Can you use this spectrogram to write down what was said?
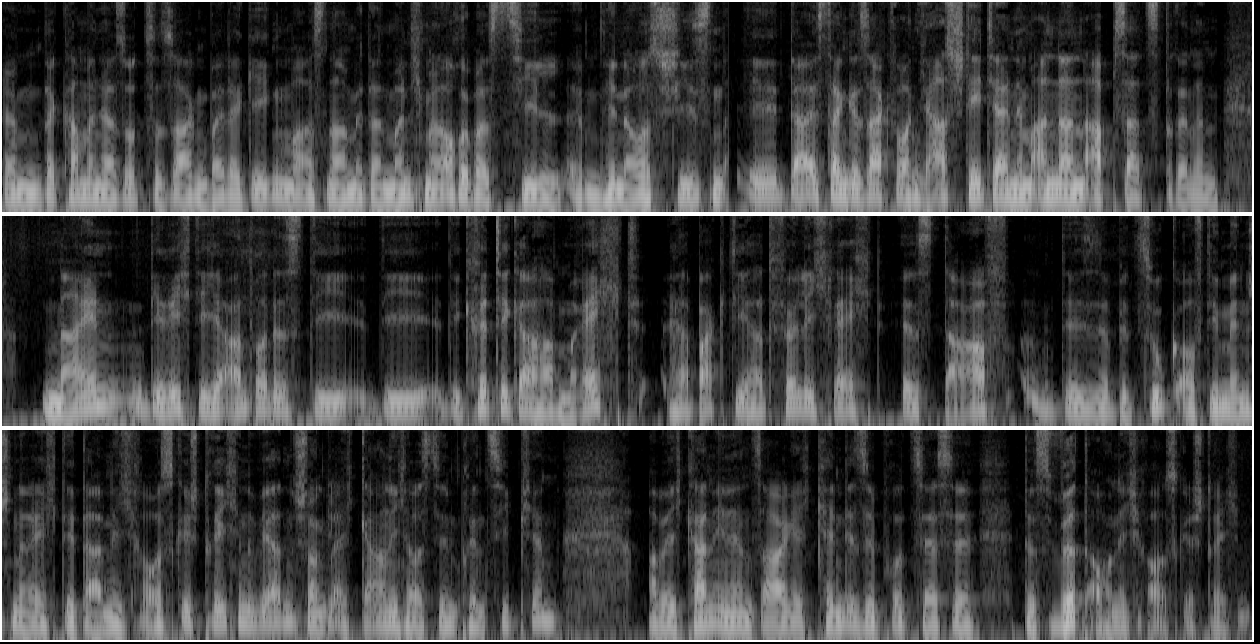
Ähm, da kann man ja sozusagen bei der Gegenmaßnahme dann manchmal auch übers Ziel ähm, hinausschießen. Äh, da ist dann gesagt worden, ja, es steht ja in einem anderen Absatz drinnen. Nein, die richtige Antwort ist, die, die, die Kritiker haben recht. Herr Bakti hat völlig recht. Es darf dieser Bezug auf die Menschenrechte da nicht rausgestrichen werden, schon gleich gar nicht aus den Prinzipien. Aber ich kann Ihnen sagen, ich kenne diese Prozesse, das wird auch nicht rausgestrichen.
